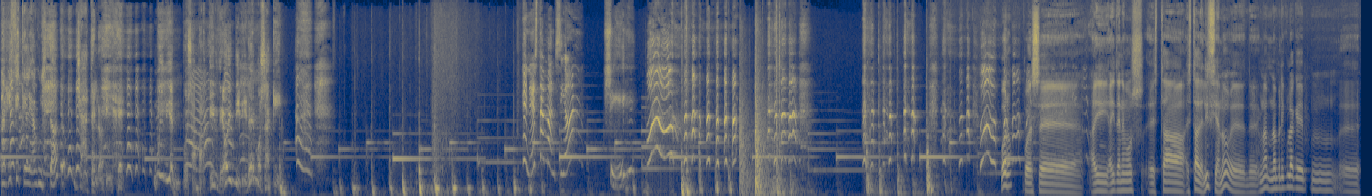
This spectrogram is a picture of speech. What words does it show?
Parece que le ha gustado. Ya te lo dije. Muy bien, pues a partir de hoy viviremos aquí. ¿En esta mansión? Sí. Bueno, pues eh, ahí, ahí tenemos esta, esta delicia, ¿no? Eh, de una, película que mm, eh,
